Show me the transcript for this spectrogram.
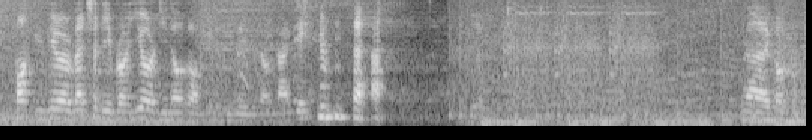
Sparking Zero eventually, bro, you already know who I'm going to be leaving on that game. uh, Goku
